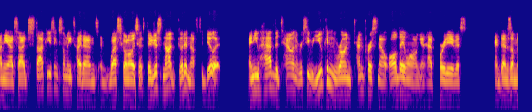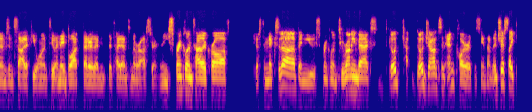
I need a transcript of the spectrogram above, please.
on the outside. Stop using so many tight ends and Wesco and all these guys. They're just not good enough to do it. And you have the talent at receiver. You can run 10 personnel all day long and have Corey Davis and Denzel Mims inside if you want to, and they block better than the tight ends in the roster. And you sprinkle in Tyler Kroft just to mix it up, and you sprinkle in two running backs. Go go Johnson and Carter at the same time. It's just like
